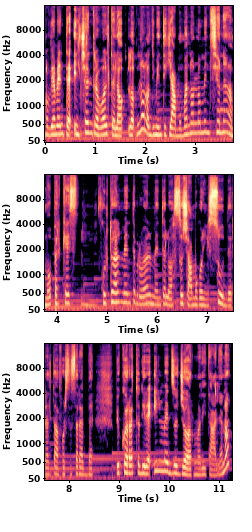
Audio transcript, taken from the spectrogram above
Ovviamente il centro a volte lo, lo, non lo dimentichiamo, ma non lo menzioniamo perché culturalmente probabilmente lo associamo con il sud, in realtà forse sarebbe più corretto dire il mezzogiorno d'Italia, no?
